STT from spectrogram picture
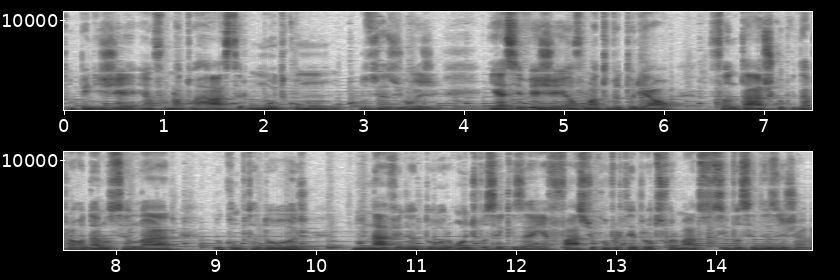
Então, PNG é um formato raster muito comum nos dias de hoje e SVG é um formato vetorial fantástico, porque dá para rodar no celular, no computador, no navegador, onde você quiser, e é fácil converter para outros formatos se você desejar.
